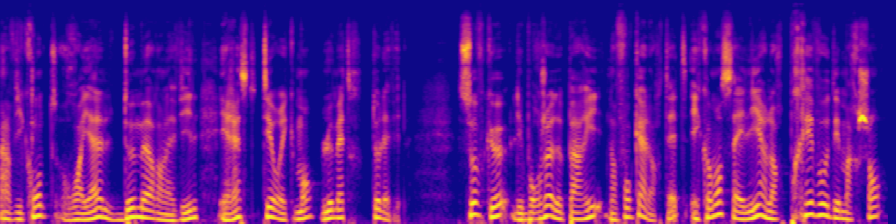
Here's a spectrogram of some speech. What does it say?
un vicomte royal demeure dans la ville et reste théoriquement le maître de la ville. Sauf que les bourgeois de Paris n'en font qu'à leur tête et commencent à élire leur prévôt des marchands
